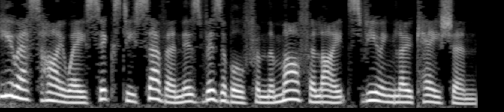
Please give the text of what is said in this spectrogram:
U.S. Highway 67 is visible from the Marfa Lights viewing location.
